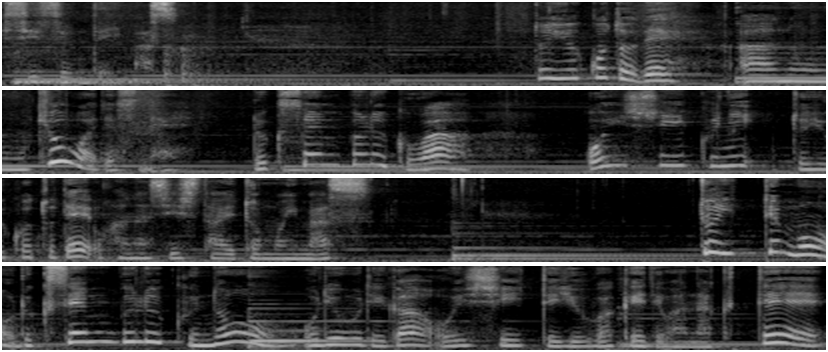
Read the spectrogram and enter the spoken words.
沈んでいます。ということであの今日はですねルクセンブルクは美味しい国ということでお話ししたいと思います。と言ってもルクセンブルクのお料理が美味しいっていうわけではなくて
